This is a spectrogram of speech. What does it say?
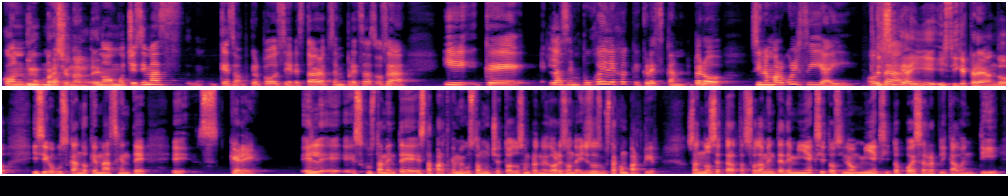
Con Impresionante. no, muchísimas, que son, ¿qué puedo decir? Startups, empresas, o sea, y que las empuja y deja que crezcan, pero Sin embargo, él sigue ahí. él sigue ahí y sigue creando y sigue buscando que más gente eh, cree. Él, eh, es justamente esta parte que me gusta mucho de todos los emprendedores, donde a ellos les gusta compartir. O sea, no se trata solamente de mi éxito, sino mi éxito puede ser replicado en ti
